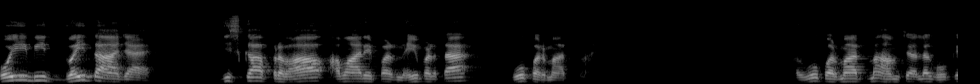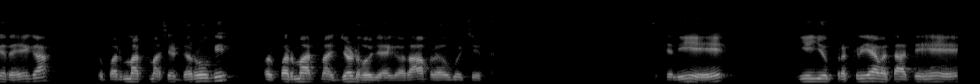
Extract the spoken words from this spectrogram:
कोई भी द्वैत आ जाए, जिसका प्रभाव हमारे पर नहीं पड़ता, वो परमात्मा है। और वो परमात्मा हमसे अलग होके रहेगा तो परमात्मा से डरोगे और परमात्मा जड़ हो जाएगा और आप रहोगे चेतन। इसलिए ये जो प्रक्रिया बताते हैं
